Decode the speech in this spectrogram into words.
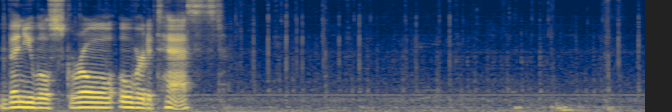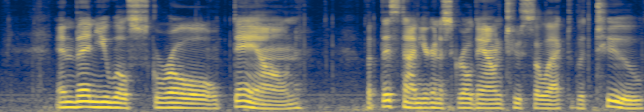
Then you will scroll over to tests. And then you will scroll down. But this time, you're going to scroll down to select the two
